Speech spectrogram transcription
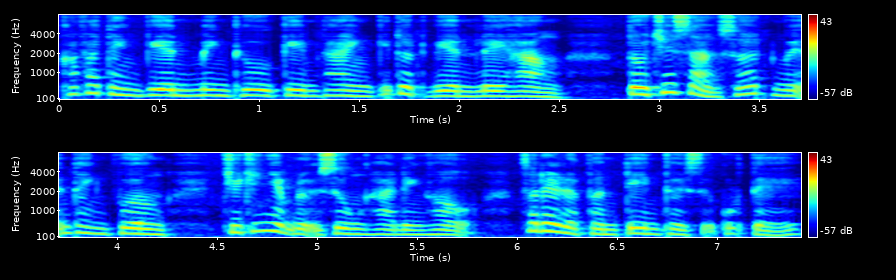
các phát thanh viên Minh Thư Kim Thanh, kỹ thuật viên Lê Hằng, tổ chức sản xuất Nguyễn Thanh Phương, chịu trách nhiệm nội dung Hà Đình Hậu. Sau đây là phần tin thời sự quốc tế.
